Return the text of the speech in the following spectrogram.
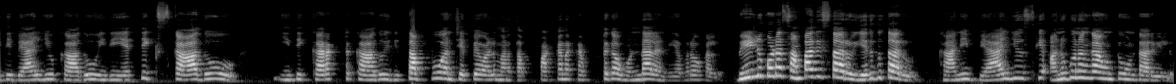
ఇది వాల్యూ కాదు ఇది ఎథిక్స్ కాదు ఇది కరెక్ట్ కాదు ఇది తప్పు అని చెప్పేవాళ్ళు మన తప్ప పక్కన కరెక్ట్గా ఉండాలండి ఎవరో ఒకళ్ళు. వీళ్ళు కూడా సంపాదిస్తారు ఎదుగుతారు కానీ వాల్యూస్కి అనుగుణంగా ఉంటూ ఉంటారు వీళ్ళు.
